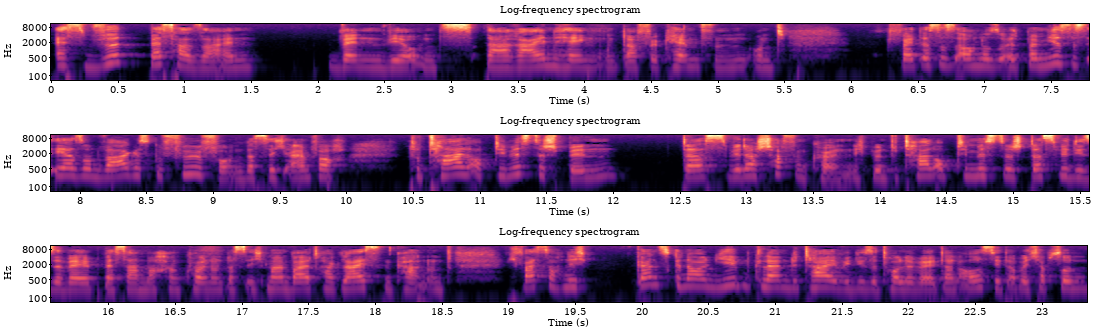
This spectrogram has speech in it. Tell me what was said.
es wird besser sein, wenn wir uns da reinhängen und dafür kämpfen. Und vielleicht ist es auch nur so, bei mir ist es eher so ein vages Gefühl von, dass ich einfach total optimistisch bin, dass wir das schaffen können. Ich bin total optimistisch, dass wir diese Welt besser machen können und dass ich meinen Beitrag leisten kann. Und ich weiß noch nicht ganz genau in jedem kleinen Detail, wie diese tolle Welt dann aussieht, aber ich habe so ein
